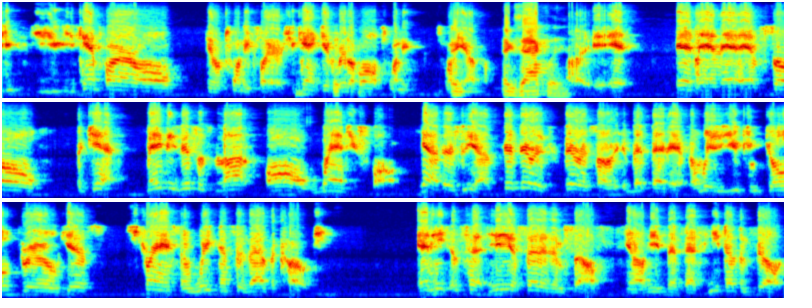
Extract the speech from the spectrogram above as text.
You, you, you can't fire all, you know, 20 players. You can't get rid of all 20, 20 of them. Exactly. Uh, it, it, and, and, and so, again, maybe this is not all Randy's fault yeah, there's yeah, there, there is there is a, that that is a way you can go through his strengths and weaknesses as a coach, and he has said he has said it himself. You know, he that, that he doesn't feel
